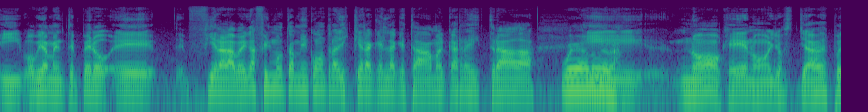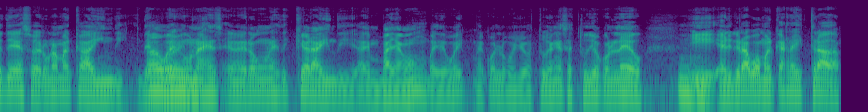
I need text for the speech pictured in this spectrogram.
y obviamente, pero eh, Fiel a la Vega firmó también con otra disquera que es la que estaba marca registrada. Hueva y no, que no, ellos ya después de eso era una marca indie. Después una una, indie. era una disquera indie en Bayamón, by the way, me acuerdo, porque yo estuve en ese estudio con Leo y él grabó a marca registrada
